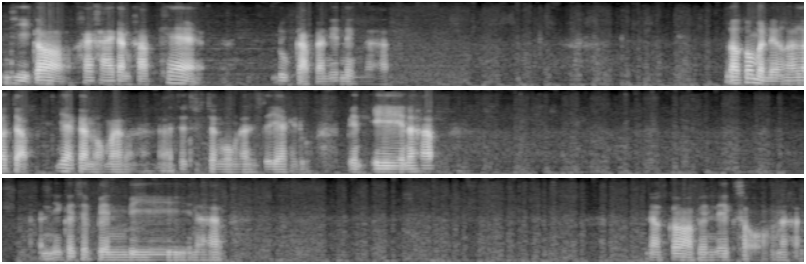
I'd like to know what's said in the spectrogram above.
วิธีก็คล้ายๆกันครับ แค่ดูกลับกันนิดหนึ่งนะครับ เราก็เหมือนเดิมครับ เราจับแยกกันออกมาก่อนนะจะจะงงนะจะแยกให้ดู เป็น A นะครับ อันนี้ก็จะเป็น B นะครับ แล้วก็เป็นเลขสองนะครับ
